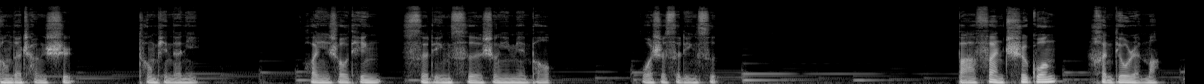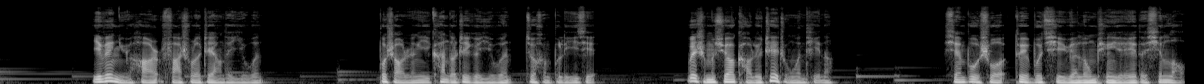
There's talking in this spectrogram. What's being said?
同的城市，同频的你，欢迎收听四零四声音面包，我是四零四。把饭吃光很丢人吗？一位女孩发出了这样的疑问。不少人一看到这个疑问就很不理解，为什么需要考虑这种问题呢？先不说对不起袁隆平爷爷的辛劳，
